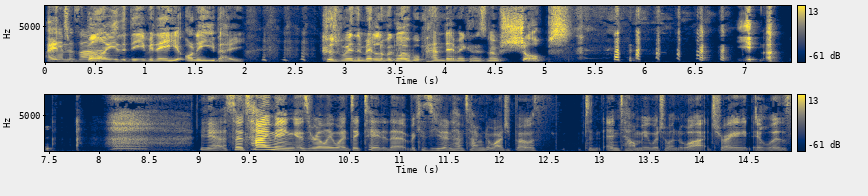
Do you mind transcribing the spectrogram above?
I had Amazon. to buy the DVD on eBay because we're in the middle of a global pandemic and there's no shops. you know, Yeah, so timing is really what dictated it because you didn't have time to watch both to, and tell me which one to watch, right? It was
